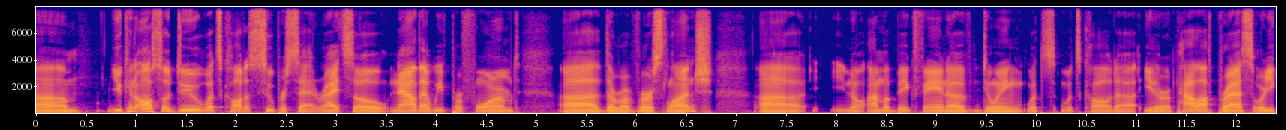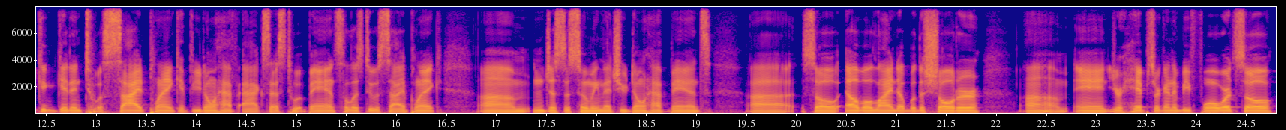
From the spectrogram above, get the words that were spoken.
Um, you can also do what's called a superset, right? So now that we've performed uh, the reverse lunge, uh, you know, I'm a big fan of doing what's what's called uh, either a Pallof press or you can get into a side plank if you don't have access to a band. So let's do a side plank, um, and just assuming that you don't have bands. Uh, so elbow lined up with the shoulder, um, and your hips are going to be forward. So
